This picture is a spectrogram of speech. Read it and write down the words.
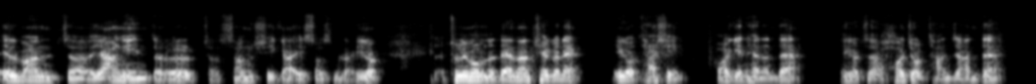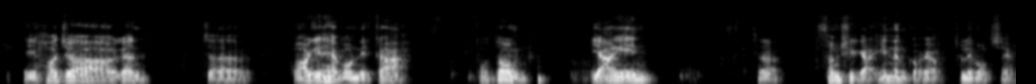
일반 저 양인들 저 성씨가 있었습니다. 이거 틀림없는데 난 최근에 이거 다시 확인했는데 이거 저 허적 단자인데 이 허적은 저 확인해 보니까 보통 양인 저 성씨가 있는 거예요. 틀림없어요.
